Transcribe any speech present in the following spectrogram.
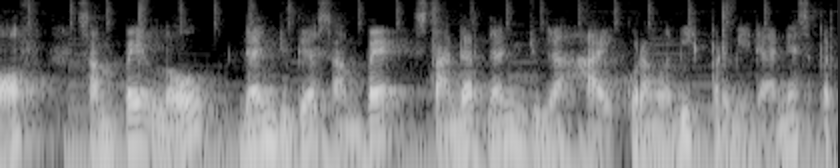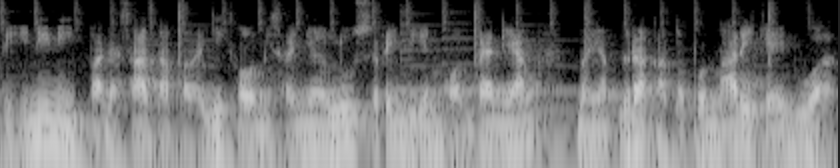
off, sampai low, dan juga sampai standar dan juga high. Kurang lebih perbedaannya seperti ini nih pada saat apalagi kalau misalnya lu sering bikin konten yang banyak gerak ataupun lari kayak gua.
